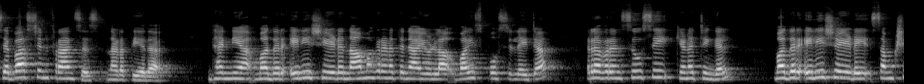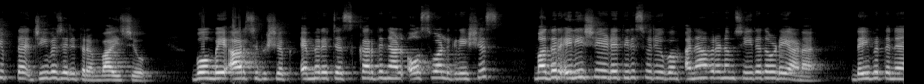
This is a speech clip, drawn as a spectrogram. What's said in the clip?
സെബാസ്റ്റ്യൻ ഫ്രാൻസിസ് നടത്തിയത്. ധന്യ മദർ എലീഷയുടെ നാമകരണത്തിനായുള്ള vice postulate reverend Susie Kinattingal mother എലീഷയുടെ സംക്ഷിപ്ത ജീവചരിത്രം വായിച്ചു. ബോംബെ ആർച്ച് ബിഷപ്പ് എമറിറ്റസ് കർദിനാൾ ഓസ്വാൾഡ് ഗ്രീഷ്യസ് മദർ എലീഷയുടെ തിരുസ്വരൂപം അനാവരണം ചെയ്തതോടെയാണ് ദൈവത്തിന്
